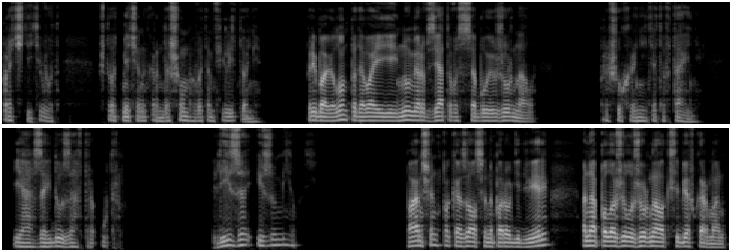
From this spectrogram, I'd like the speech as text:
прочтите вот, что отмечено карандашом в этом филитоне. Прибавил он, подавая ей номер взятого с собою журнала. Прошу хранить это в тайне. Я зайду завтра утром. Лиза изумилась. Паншин показался на пороге двери. Она положила журнал к себе в карман.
